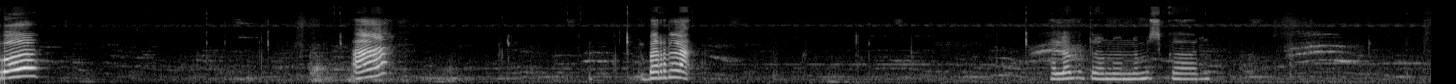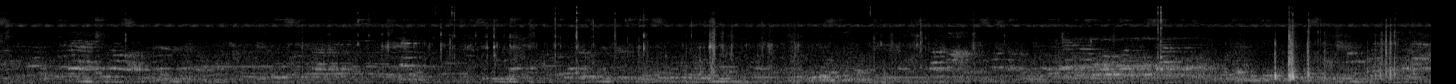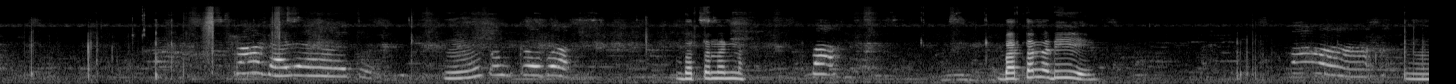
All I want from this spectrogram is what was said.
Wo? Ah? Barla. Halo, mitra metronom. Namaskar. ಬರ್ತಾನ ಬರ್ತಾನ ನಡಿ ಹ್ಞೂ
